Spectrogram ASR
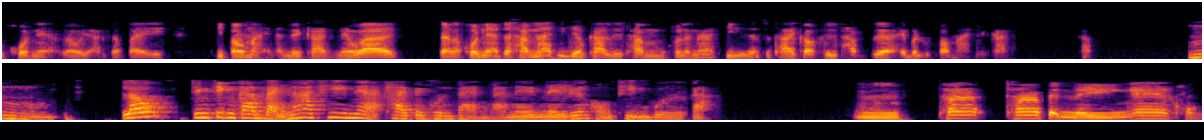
ทุกๆคนเนี่ยเราอยากจะไปที่เป้าหมายนั้นด้วยกันไม่ว่าแต่ละคนเนี่ยจะทำหน้าที่เดียวกันหรือทำคนละหน้าที่แต่สุดท้ายก็คือทำเพื่อให้บรรลุเป้าหมายด้วยกัน ครับ อืม แล้วจริง ๆ การแบ่งหน้าที่เนี่ย ใครเป็นคนแบ่งอะในในเรื่องของทีมเวิร์กอะอืม ถ้าถ้าเป็นในแง่ของ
